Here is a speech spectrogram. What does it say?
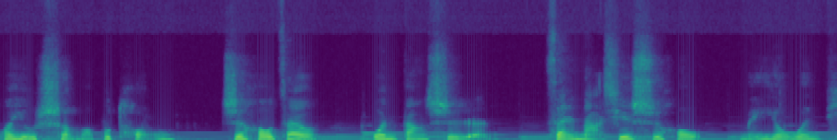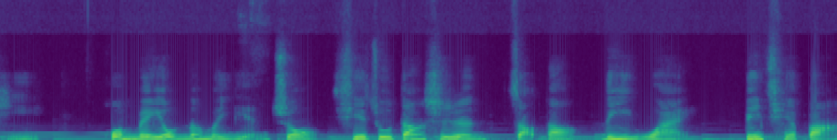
会有什么不同？之后再问当事人。在哪些时候没有问题，或没有那么严重？协助当事人找到例外，并且把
